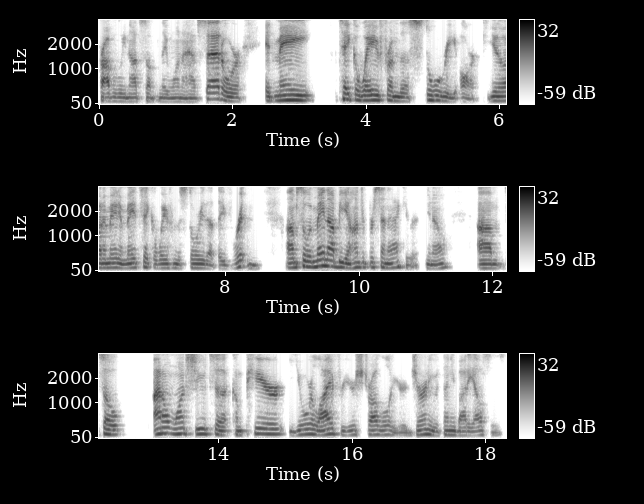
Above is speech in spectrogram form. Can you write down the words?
probably not something they want to have said, or it may take away from the story arc. You know what I mean? It may take away from the story that they've written. Um, so it may not be 100% accurate, you know? Um, so I don't want you to compare your life or your struggle or your journey with anybody else's.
